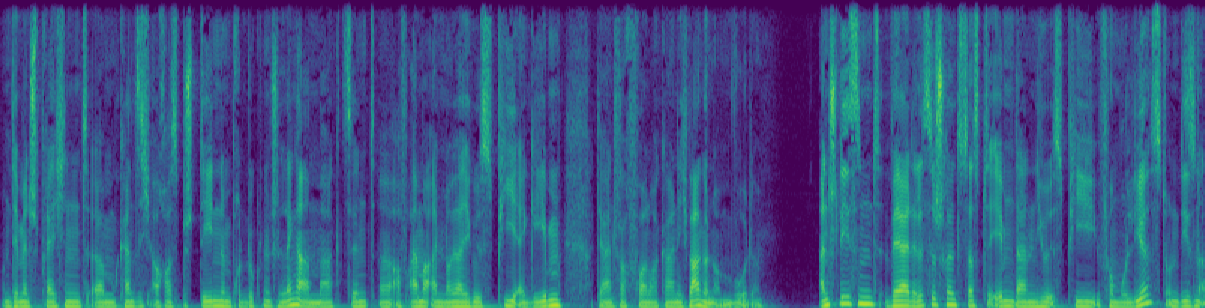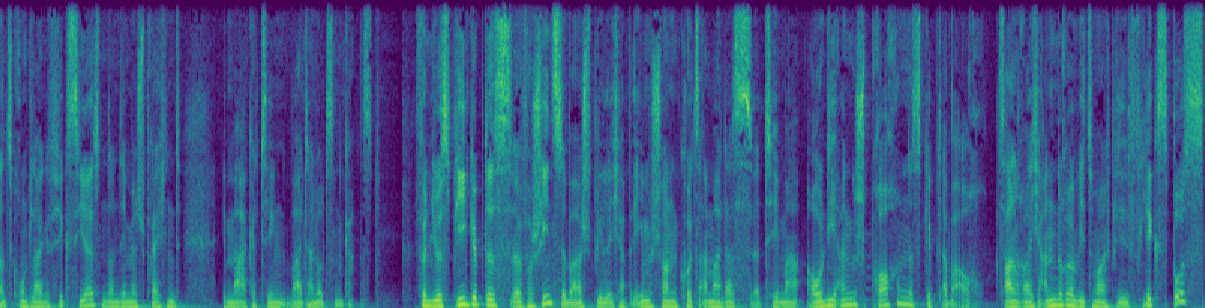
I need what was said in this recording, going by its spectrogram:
und dementsprechend ähm, kann sich auch aus bestehenden Produkten, die schon länger am Markt sind, äh, auf einmal ein neuer USP ergeben, der einfach vorher noch gar nicht wahrgenommen wurde. Anschließend wäre der letzte Schritt, dass du eben deinen USP formulierst und diesen als Grundlage fixierst und dann dementsprechend im Marketing weiter nutzen kannst. Für ein USP gibt es äh, verschiedenste Beispiele. Ich habe eben schon kurz einmal das äh, Thema Audi angesprochen. Es gibt aber auch zahlreiche andere, wie zum Beispiel Flixbus.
